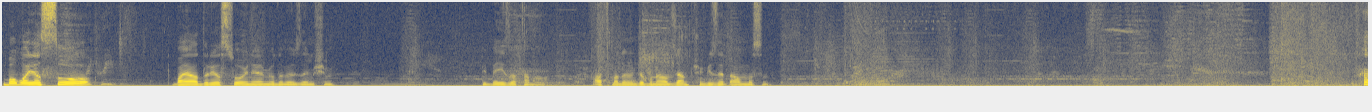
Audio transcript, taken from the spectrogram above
baba Yasuo. Bayağıdır Yasuo oynayamıyordum özlemişim. Bir base atam. Atmadan önce bunu alacağım çünkü Zed almasın.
